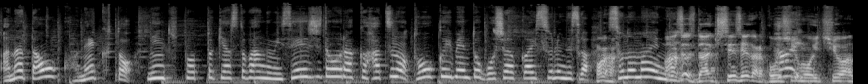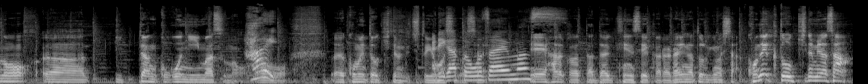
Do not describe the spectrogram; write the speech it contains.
あなたをコネクト。人気ポッドキャスト番組政治道楽初のトークイベントをご紹介するんですが、はいはい。その前にあそうです。大吉先生から今週も一応あの、あー一旦ここにいますの、はい。コメントを来てるんでちょっと読ませてください。ありがとうございます。えー、裸がった大吉先生から LINE が届きました。コネクトをお聞きの皆さん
